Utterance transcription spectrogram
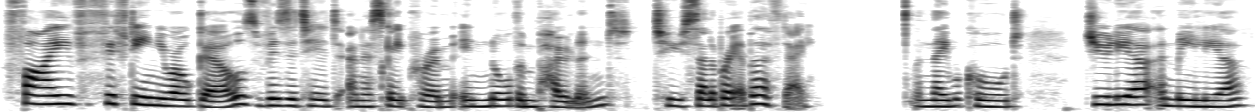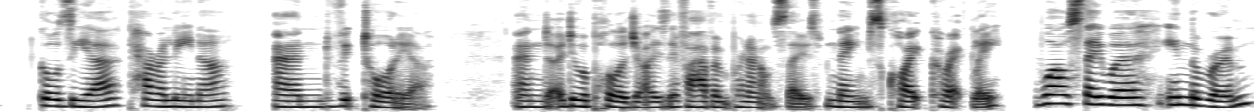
Five 15 year old girls visited an escape room in northern Poland to celebrate a birthday. And they were called Julia, Amelia, Gozia, Carolina, and Victoria. And I do apologise if I haven't pronounced those names quite correctly. Whilst they were in the room,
